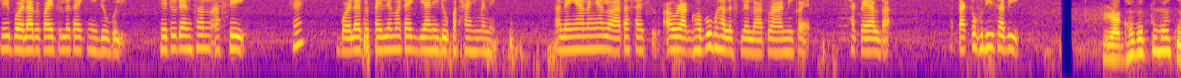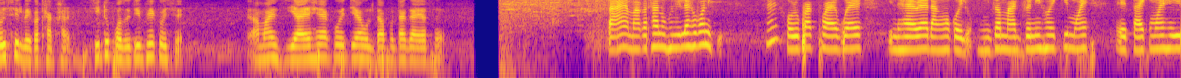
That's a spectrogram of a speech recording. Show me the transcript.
সেই ব্ৰইলাৰ বেপাৰীটোলৈ তাইক নিদিওঁ বুলি। সেইটো টেনশ্যন আছেই। হে? ব্ৰইলাৰ বেপাৰীলৈ মই তাইক দিয়া নিদিওঁ কথা মানে আলেঙা আলেঙা ল'ৰা এটা চাইছোঁ। আৰু ৰাঘৱো ভাল আছিলে ল'ৰাটো আৰ্মি কৰে। চাকৰিয়াল এটা। তাকো সুধি চাবি। ৰাঘৱকতো মই কৈছিলোঁ এই কথাষাৰ। সিটো পজিটিভহে কৈছে। আমাৰ জীয়াইহে আকৌ এতিয়া উল্টা পুল্টা গাই আছে। তাই আমাৰ কথা নুশুনিলে হ'ব নেকি? হে? সৰুৰ পৰা খুৱাই বুৱাই পিন্ধাই উৰাই ডাঙৰ কৰিলোঁ। নিজৰ মাকজনী হৈ কি মই তাইক মই সেই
